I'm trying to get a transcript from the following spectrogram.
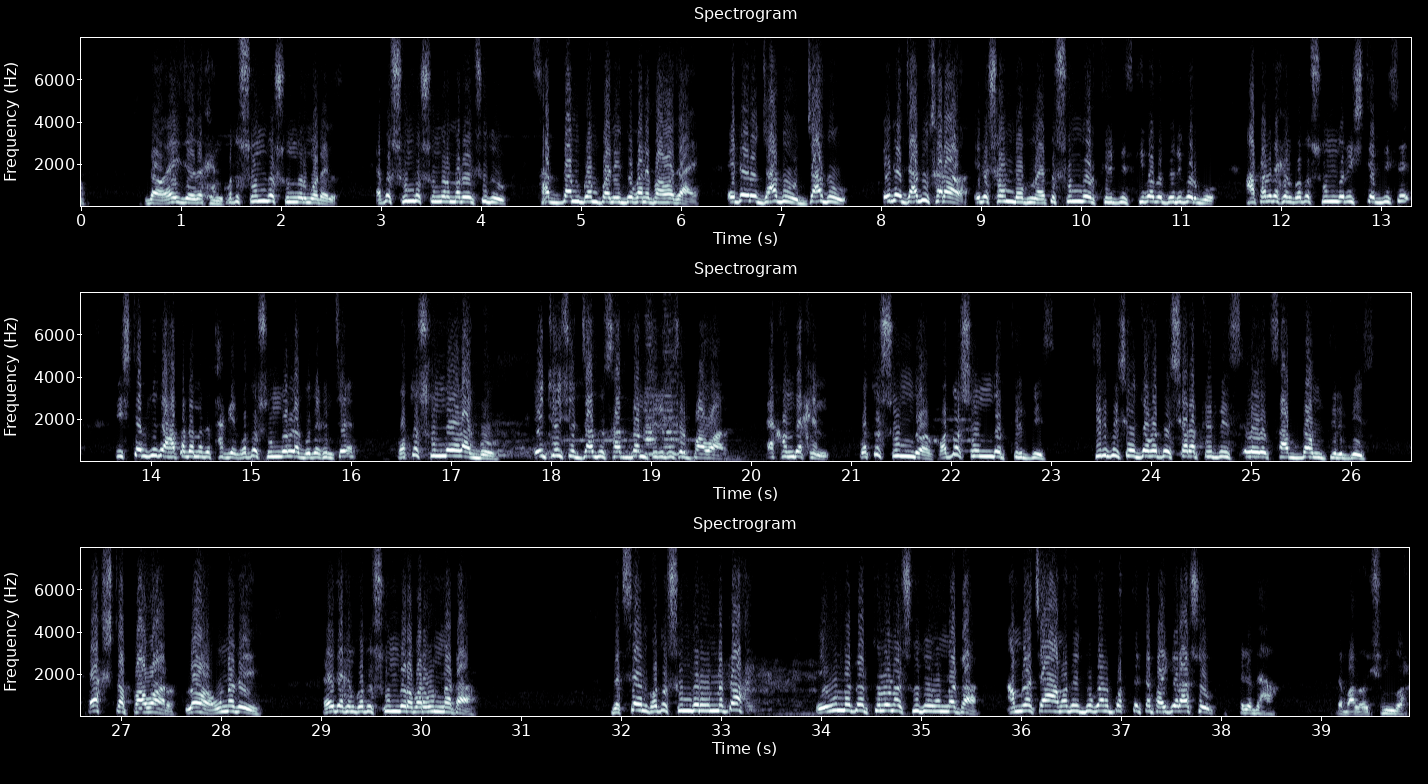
দাও, এই যে দেখেন, কত সুন্দর সুন্দর মডেল এত সুন্দর সুন্দর মডেল শুধু সাদ্দাম কোম্পানির দোকানে পাওয়া যায়। এটা হলো জাদু জাদু। এটা জাদু ছাড়া এটা সম্ভব না। এত সুন্দর থ্রি পিস কীভাবে তৈরি করব? হাতাটা দেখেন কত সুন্দর স্টেপ দিছে। স্টেপ যদি হাতাটার মধ্যে থাকে, কত সুন্দর লাগবে দেখেন কত সুন্দর লাগবো। এইটা হচ্ছে জাদু সাদ্দাম থ্রি পিসের পাওয়ার এখন দেখেন, কত সুন্দর কত সুন্দর থ্রি পিস জগতের সেরা three piece Saddam three piece extra power ল উন্নাদে এই দেখেন কত সুন্দর আবার উন্নাটা। দেখছেন কত সুন্দর উন্নাটা? এই উন্নাটার তুলনা শুধু উন্নাটা। আমরা চাই আমাদের দোকানে প্রত্যেকটা পাইকার আসুক। এটা দেখা, এটা ভালো সুন্দর।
